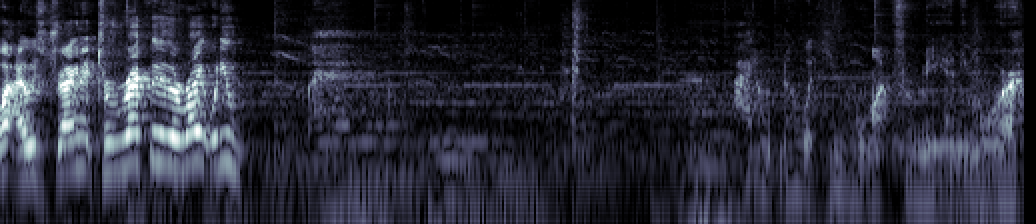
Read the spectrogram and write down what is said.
What? I was dragging it directly to the right. What do you... I don't know what you want from me anymore.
